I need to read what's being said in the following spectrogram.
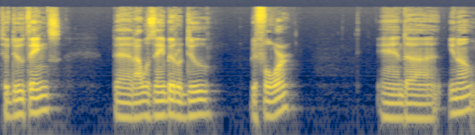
to do things that I wasn't able to do before. And, uh, you know,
